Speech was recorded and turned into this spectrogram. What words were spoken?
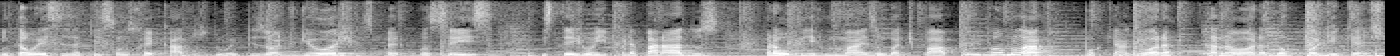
Então esses aqui são os recados do episódio de hoje. Espero que vocês estejam aí preparados para ouvir mais um bate-papo e vamos lá, porque agora tá na hora do podcast.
